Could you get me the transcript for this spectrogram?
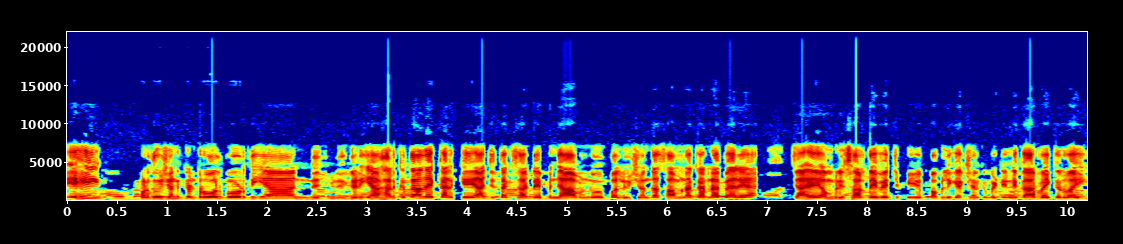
ਇਹੀ ਪ੍ਰਦੂਸ਼ਣ ਕੰਟਰੋਲ ਬੋਰਡ ਦੀਆਂ ਜਿਹੜੀਆਂ ਹਰਕਤਾਂ ਦੇ ਕਰਕੇ ਅੱਜ ਤੱਕ ਸਾਡੇ ਪੰਜਾਬ ਨੂੰ ਪੋਲੂਸ਼ਨ ਦਾ ਸਾਹਮਣਾ ਕਰਨਾ ਪੈ ਰਿਹਾ ਚਾਹੇ ਅੰਮ੍ਰਿਤਸਰ ਦੇ ਵਿੱਚ ਪਬਲਿਕ ਐਕਸ਼ਨ ਕਮੇਟੀ ਨੇ ਕਾਰਵਾਈ ਕਰਵਾਈ,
